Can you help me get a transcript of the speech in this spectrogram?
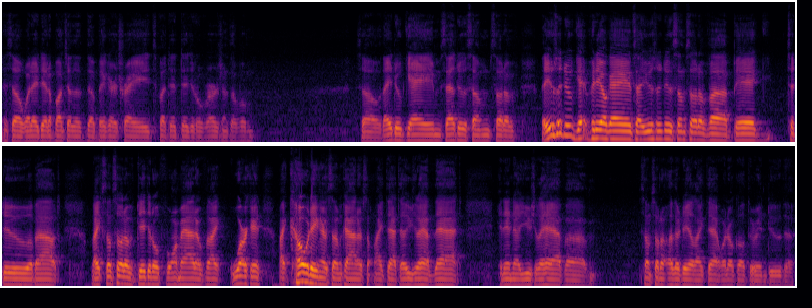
and so where they did a bunch of the, the bigger trades but did digital versions of them so they do games. They'll do some sort of. They usually do get video games. They usually do some sort of uh, big to do about like some sort of digital format of like working like coding or some kind or something like that. They'll usually have that, and then they'll usually have um, some sort of other deal like that where they'll go through and do the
